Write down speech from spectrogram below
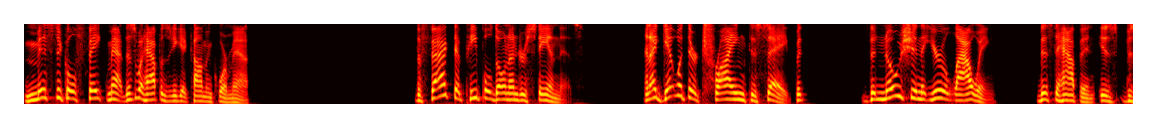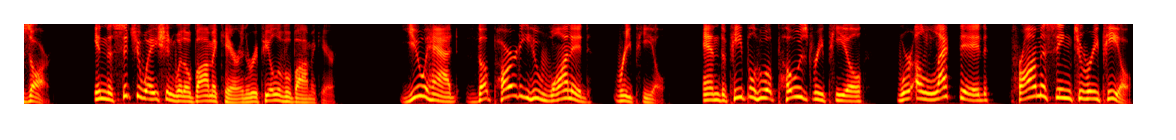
mystical fake math. This is what happens when you get common core math. The fact that people don't understand this, and I get what they're trying to say, but the notion that you're allowing this to happen is bizarre in the situation with Obamacare and the repeal of Obamacare, you had the party who wanted repeal and the people who opposed repeal were elected promising to repeal.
